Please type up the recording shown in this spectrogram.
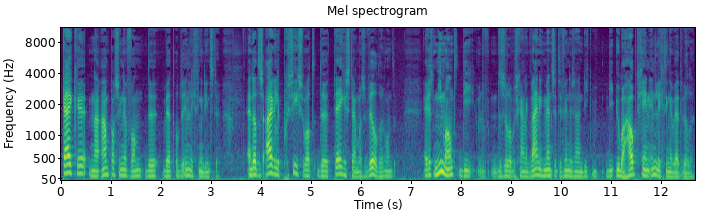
kijken naar aanpassingen van de wet op de inlichtingendiensten. En dat is eigenlijk precies wat de tegenstemmers wilden, want er is niemand die, er zullen waarschijnlijk weinig mensen te vinden zijn die, die überhaupt geen inlichtingenwet willen.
